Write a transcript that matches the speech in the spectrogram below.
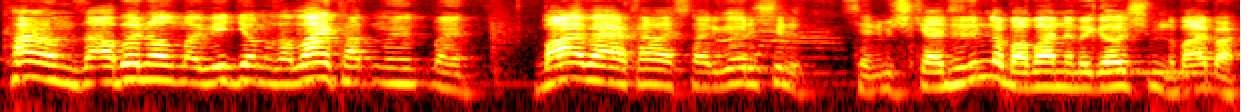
Kanalımıza abone olmayı, videomuza like atmayı unutmayın. Bay bay arkadaşlar görüşürüz. Seni bir şikayet edeyim de babaanneme gör şimdi bay bay.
